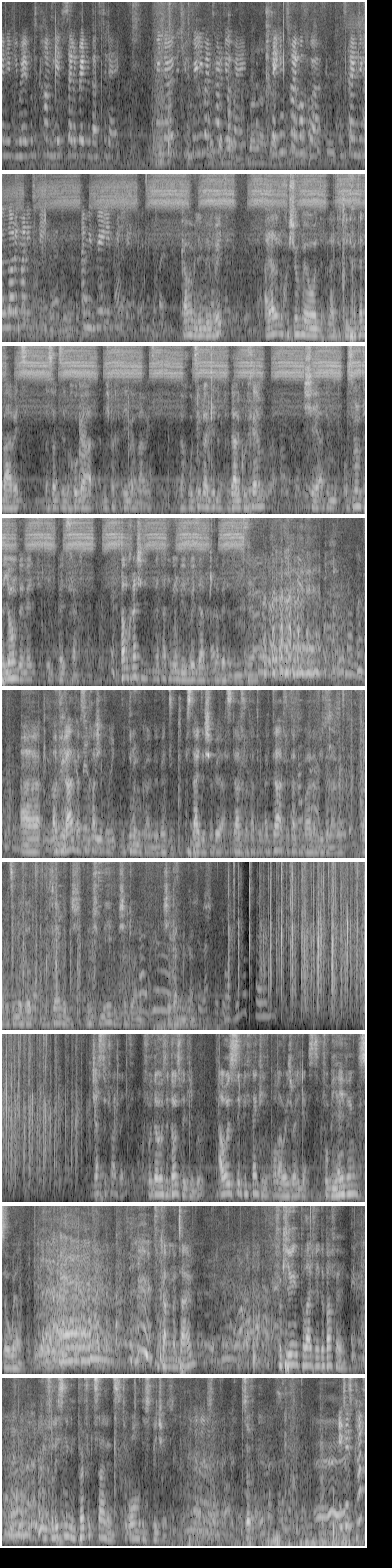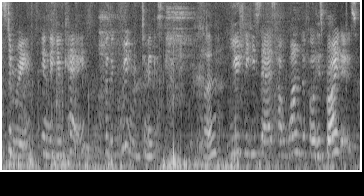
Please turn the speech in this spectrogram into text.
many of you were able to come here to celebrate with us today. We know that you really went out of your way, taking time off work and spending a lot of money to be here, and we really appreciate it. היה לנו חשוב מאוד להת- להתחתן בארץ, לעשות את זה בחוג המשפחתי גם בארץ. ואנחנו רוצים להגיד תודה לכולכם, שאתם עושים לנו את היום באמת, סליחה. פעם אחרונה שנתתי נאום בעברית זה היה בכיתה ב', אז אני מצטער. האווירה והשמחה שאתם נותנים לנו כאן באמת עשתה את זה שווה, עשתה החלטה, הייתה החלטה טובה להביא את זה לארץ, ואנחנו רוצים להודות לכם ובשמי ובשם ג'ואנה שהגעתם לכאן. Just to translate, for those that don't speak Hebrew, I was simply thanking all our Israeli guests for behaving so well. for coming on time, for queuing politely at the buffet, and for listening in perfect silence to all the speeches. So far. It is customary in the UK for the groom to make a speech. Usually he says how wonderful his bride is,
